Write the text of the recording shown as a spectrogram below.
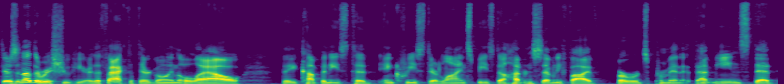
There's another issue here. The fact that they're going to allow the companies to increase their line speeds to 175 birds per minute. That means that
